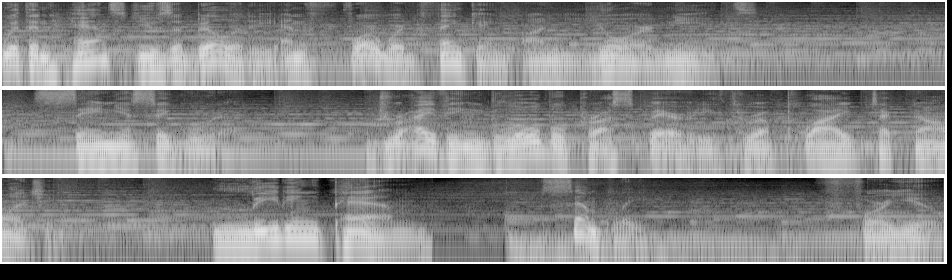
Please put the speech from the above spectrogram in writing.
with enhanced usability and forward thinking on your needs. Senha Segura, driving global prosperity through applied technology. Leading PAM, simply for you.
